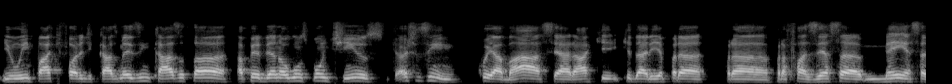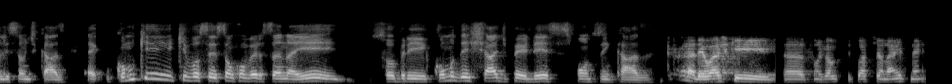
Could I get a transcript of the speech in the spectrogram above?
e um empate fora de casa, mas em casa tá, tá perdendo alguns pontinhos. Eu acho assim, Cuiabá, Ceará, que, que daria para para fazer essa bem essa lição de casa. É, como que, que vocês estão conversando aí sobre como deixar de perder esses pontos em casa? Cara, eu acho que uh, são jogos situacionais, né?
